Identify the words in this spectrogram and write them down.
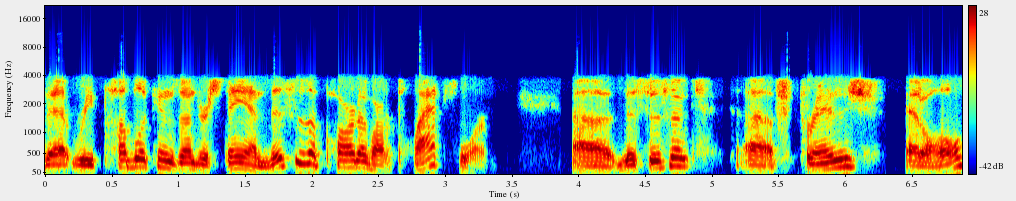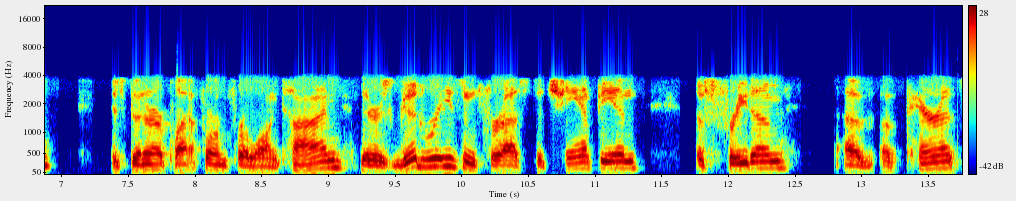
that Republicans understand this is a part of our platform. Uh, this isn't uh, fringe at all. It's been in our platform for a long time. There's good reason for us to champion the freedom of, of parents,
